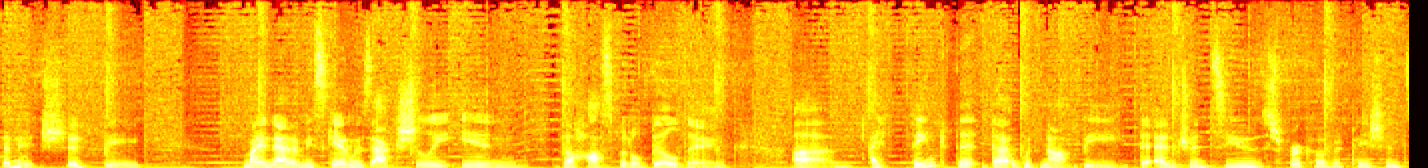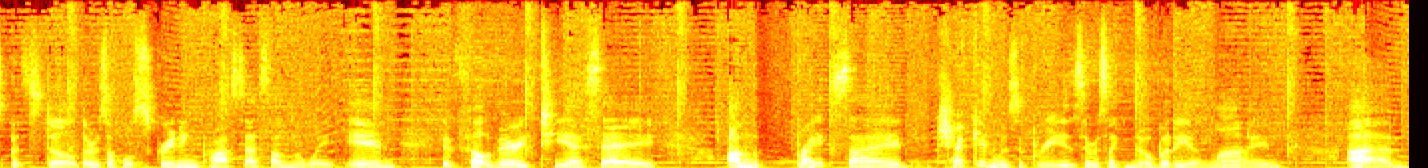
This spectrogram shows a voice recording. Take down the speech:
than it should be. My anatomy scan was actually in the hospital building. Um, I think that that would not be the entrance used for COVID patients, but still, there was a whole screening process on the way in. It felt very TSA. On the bright side, check in was a breeze. There was like nobody in line. Um,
